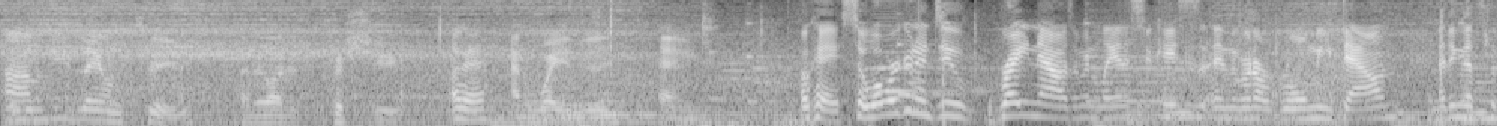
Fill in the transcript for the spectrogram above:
Um, if you lay on two, and then I just push you okay. and wait at the end. Okay, so what we're gonna do right now is I'm gonna lay in the suitcases and they're gonna roll me down. I think that's the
